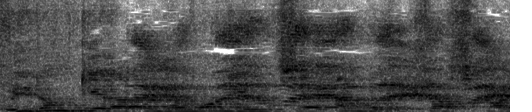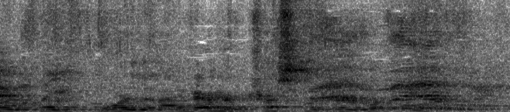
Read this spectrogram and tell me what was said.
Well, you don't get up in the morning and say, I'm going to trust my wife more than I've ever trusted her before.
